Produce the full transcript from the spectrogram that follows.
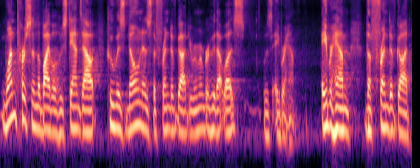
one person in the Bible who stands out who was known as the friend of God. You remember who that was? It was Abraham. Abraham, the friend of God.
